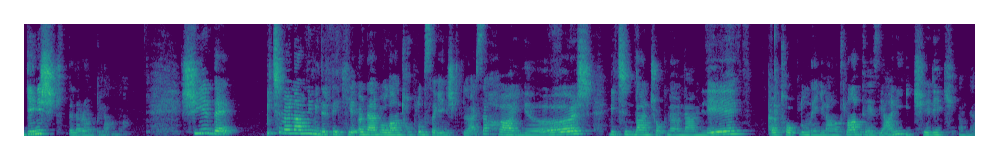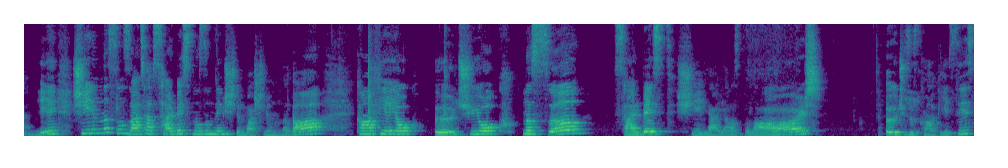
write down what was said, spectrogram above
Geniş kitleler ön planda. Şiirde biçim önemli midir peki? Önemli olan toplumsa geniş kitlelerse? Hayır. Biçimden çok ne önemli? O toplumla ilgili anlatılan tez yani içerik önemli. Şiirim nasıl? Zaten serbest nazım demiştim başlığında da. Kafiye yok, ölçü yok. Nasıl? Serbest şiirler yazdılar ölçüsüz kafiyesiz.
